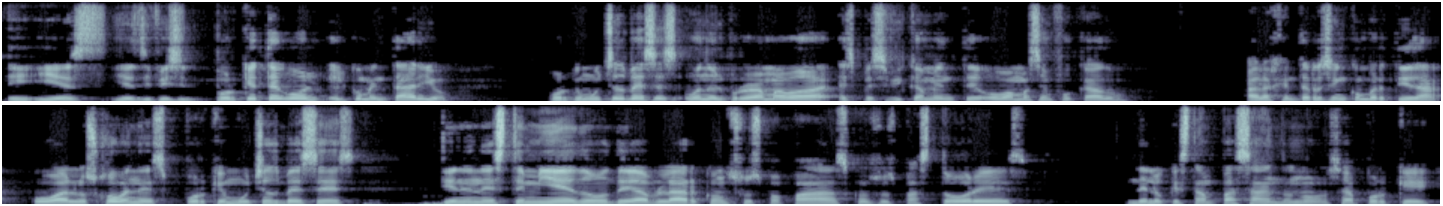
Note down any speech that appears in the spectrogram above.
y, y, es, y es difícil. ¿Por qué te hago el, comentario? Porque muchas veces, bueno, el programa va específicamente o va más enfocado a la gente recién convertida o a los jóvenes, porque muchas veces tienen este miedo de hablar con sus papás, con sus pastores, de lo que están pasando, ¿no? O sea, porque,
